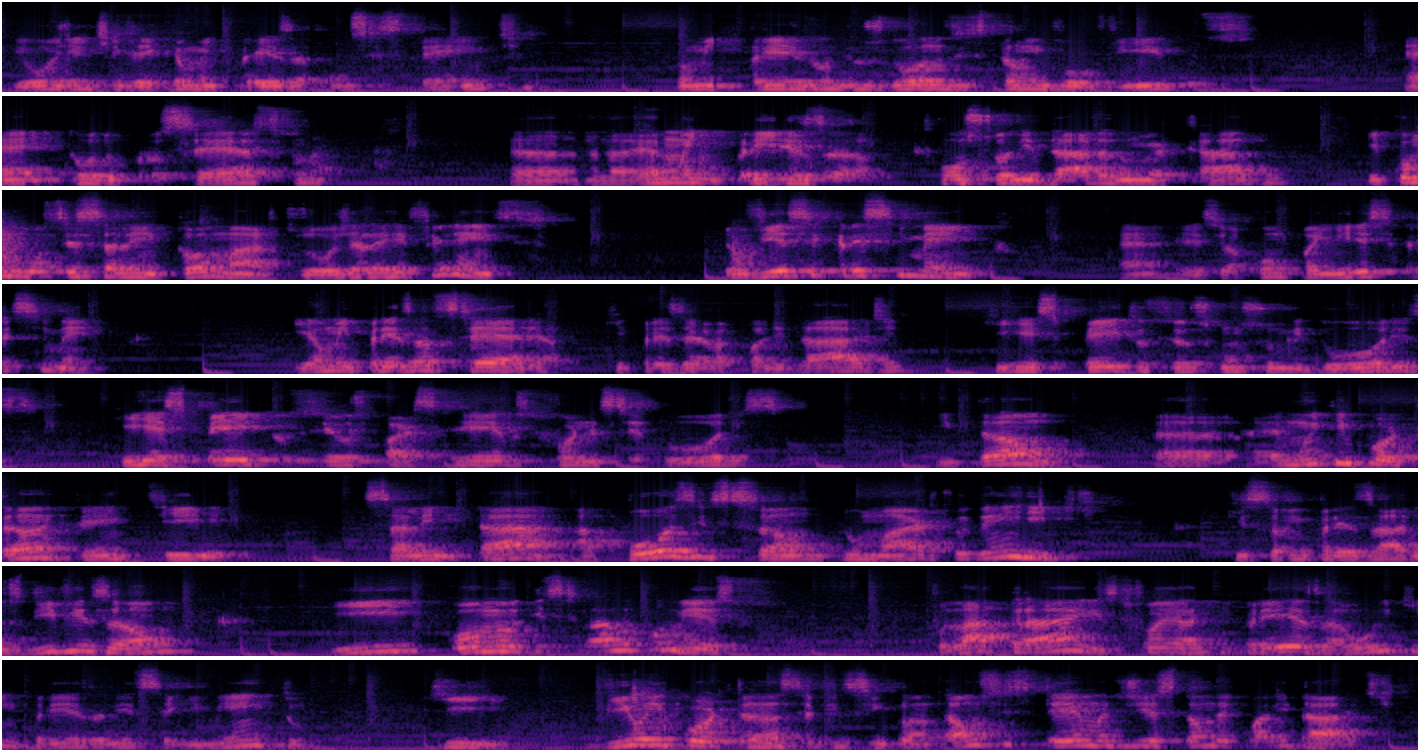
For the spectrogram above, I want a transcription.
E hoje a gente vê que é uma empresa consistente, é uma empresa onde os donos estão envolvidos né, em todo o processo, ah, é uma empresa consolidada no mercado e como você salientou, Marcos, hoje ela é referência. Eu vi esse crescimento, né? Esse, eu acompanhei esse crescimento. E é uma empresa séria, que preserva a qualidade, que respeita os seus consumidores, que respeita os seus parceiros, fornecedores. Então, eh, é muito importante a gente salientar a posição do Marco e do Henrique, que são empresários de visão e, como eu disse lá no começo, lá atrás foi a empresa, a única empresa nesse segmento que viu a importância de se implantar um sistema de gestão de qualidade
